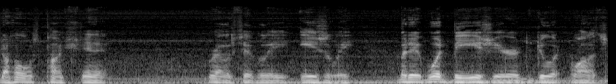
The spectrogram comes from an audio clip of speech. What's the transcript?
the holes punched in it relatively easily but it would be easier to do it while it's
